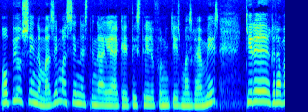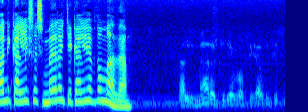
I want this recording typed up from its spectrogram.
ο οποίος είναι μαζί μας, είναι στην άλλη άκρη της τηλεφωνικής μας γραμμής. Κύριε Γραβάνη, καλή σας ημέρα και καλή εβδομάδα. Καλημέρα κυρία Βαφιάδη και σε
